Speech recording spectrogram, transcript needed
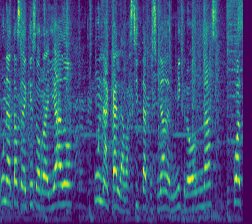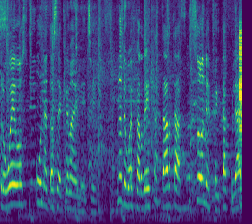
una taza de queso rallado, una calabacita cocinada en microondas, cuatro huevos, una taza de crema de leche. No te puedes perder estas tartas, son espectaculares.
